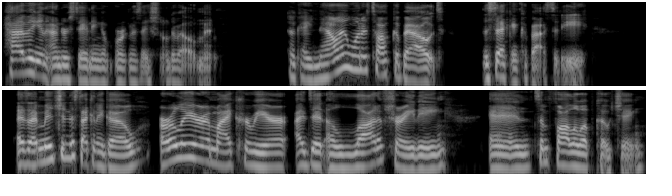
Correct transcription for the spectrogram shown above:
having an understanding of organizational development. Okay, now I want to talk about the second capacity. As I mentioned a second ago, earlier in my career, I did a lot of training and some follow up coaching.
